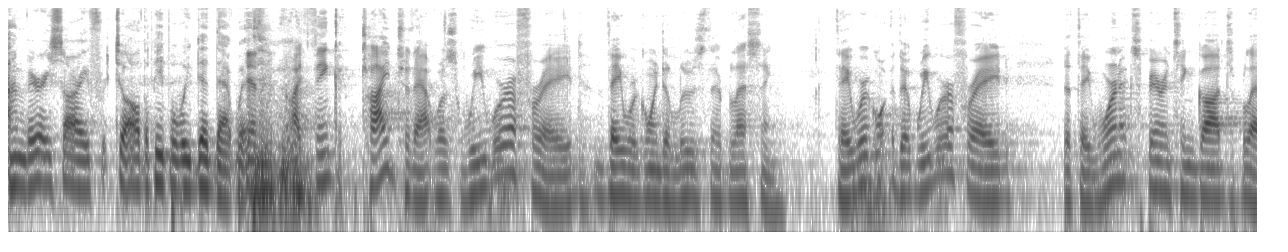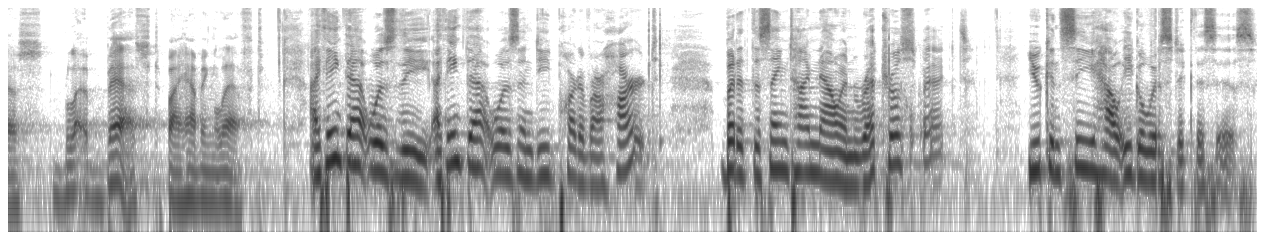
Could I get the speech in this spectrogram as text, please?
I'm very sorry for, to all the people we did that with. And I think tied to that was we were afraid they were going to lose their blessing. They were go- that we were afraid that they weren't experiencing God's bless, ble- best by having left. I think that was the I think that was indeed part of our heart, but at the same time now in retrospect, you can see how egoistic this is.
